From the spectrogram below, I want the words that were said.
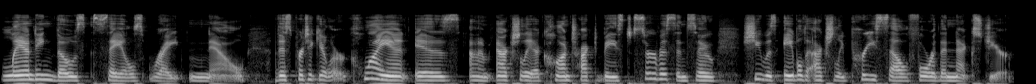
landing those sales right now. This particular client is um, actually a contract based service, and so she was able to actually pre sell for the next year.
